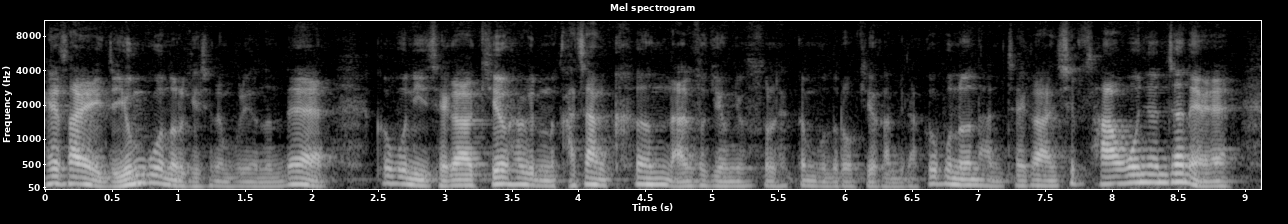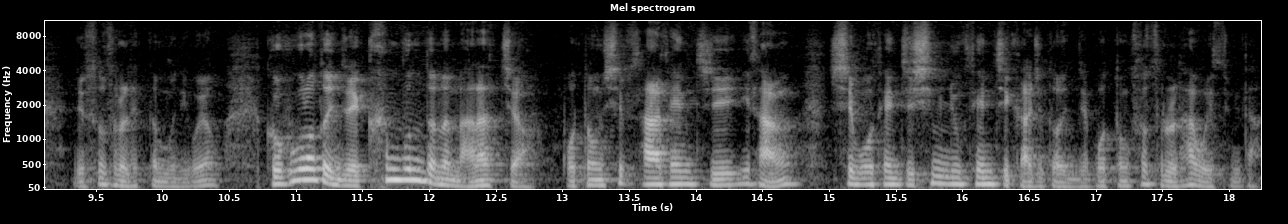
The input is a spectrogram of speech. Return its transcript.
회사에 이제 연구원으로 계시는 분이었는데 그분이 제가 기억하기로는 가장 큰 난소 기형종 수술을 했던 분으로 기억합니다. 그분은 한 제가 한 14, 5년 전에 수술을 했던 분이고요. 그 후로도 이제 큰 분들은 많았죠. 보통 14cm 이상, 15cm, 16cm까지도 이제 보통 수술을 하고 있습니다.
